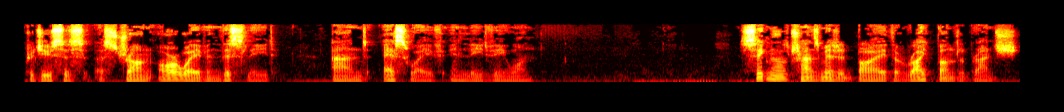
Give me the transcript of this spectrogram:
produces a strong R wave in this lead and S wave in lead V1. Signal transmitted by the right bundle branch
